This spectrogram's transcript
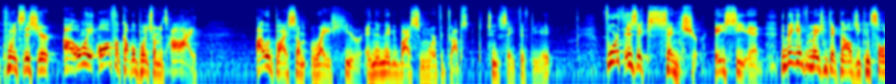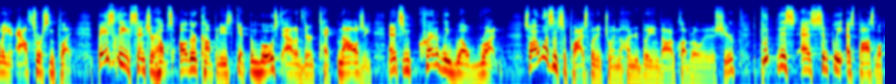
points this year, uh, only off a couple of points from its high. I would buy some right here and then maybe buy some more if it drops to, say, 58. Fourth is Accenture, ACN, the big information technology consulting and outsourcing play. Basically, Accenture helps other companies get the most out of their technology, and it's incredibly well run. So I wasn't surprised when it joined the $100 billion club earlier this year. Put this as simply as possible.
